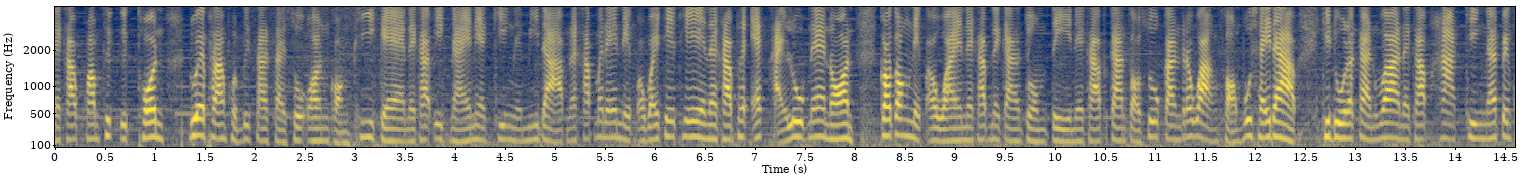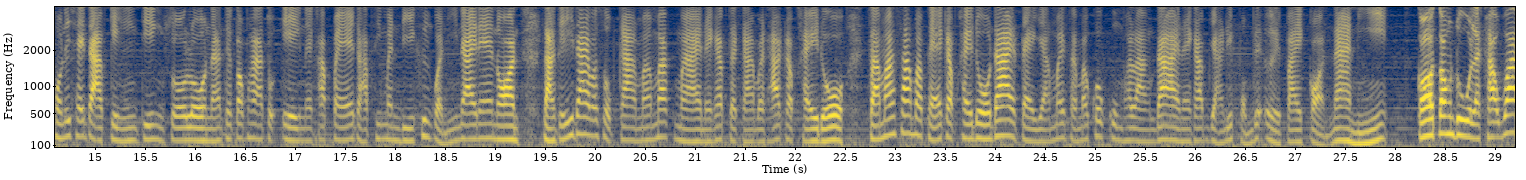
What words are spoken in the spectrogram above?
นะครับความถึกอึดทนด้วยพลังผลปีศาจสายโซออนของพี่แกนะครับอีกไหนเนี่ยคิงเนี่ยมีดาบนะครับไม่ได้เน็บเอาไว้เท่ๆนะครับเพื่อแอคถ่ายรูปแน่นอน ก็ต้องเน็บเอาไว้นะครับในการโจมตีนะครับการต่อสู้กันระหว่าง 2 ผู้ใช้ดาบ คิดดูล้วกันว่านะครับหากคิงนั้นเป็นคนที่ใช้ดาบเก่งจริงๆโซโลนั้นจะต้องพัฒนาตัวเองนะครับไปดาบที่มันดีขึ้นกว่านี้ได้แน่นอน หลังจากที่ได้ประสบการณ์มามากมายนะครับจากการประทะกับไคโด สามารถสร้างบาดแผลกับไคโดได้ แต่ยังไม่สามารถควบคุมพลังได้นะครับอย่างที่ผมได้เอ่ยไปก่อนหน้านี้ ก็ต้องดูแหละครับว่า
